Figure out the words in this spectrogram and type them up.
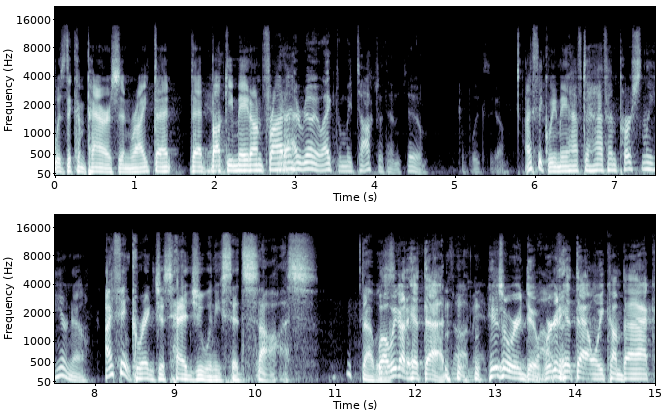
was the comparison, right? That that Bucky made on Friday. Yeah, I really liked when we talked with him too, a couple weeks ago. I think we may have to have him personally here now. I think Greg just had you when he said sauce. That was Well, we got to hit that. Oh, man. Here's what we're gonna do. We're gonna hit that when we come back.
